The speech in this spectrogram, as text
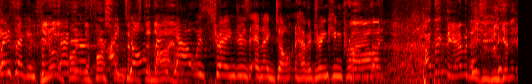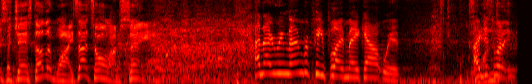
Wait a second. You know the fir- record, the first symptom I is don't denial. make out with strangers and I don't have a drinking problem. Well, I, I think the evidence is beginning to suggest otherwise. That's all I'm saying. And I remember people I make out with. I just want.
